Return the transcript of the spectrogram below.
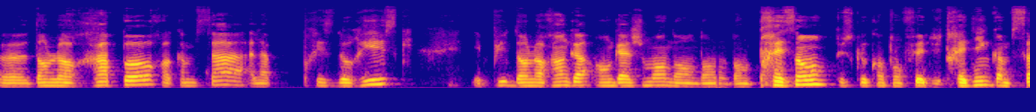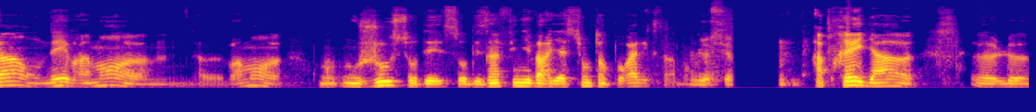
euh, dans leur rapport comme ça à la prise de risque, et puis dans leur engagement dans, dans, dans, le présent, puisque quand on fait du trading comme ça, on est vraiment, euh, euh, vraiment euh, on, joue sur des, sur des infinies variations temporelles, etc. Bien sûr. Après, il y a le,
